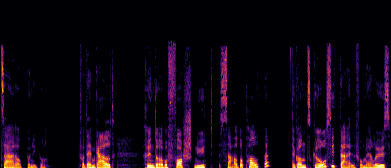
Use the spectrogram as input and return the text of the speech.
10 Rappen über. Von dem Geld könnt ihr aber fast nichts selber behalten. Der ganz grosse Teil vom Erlös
